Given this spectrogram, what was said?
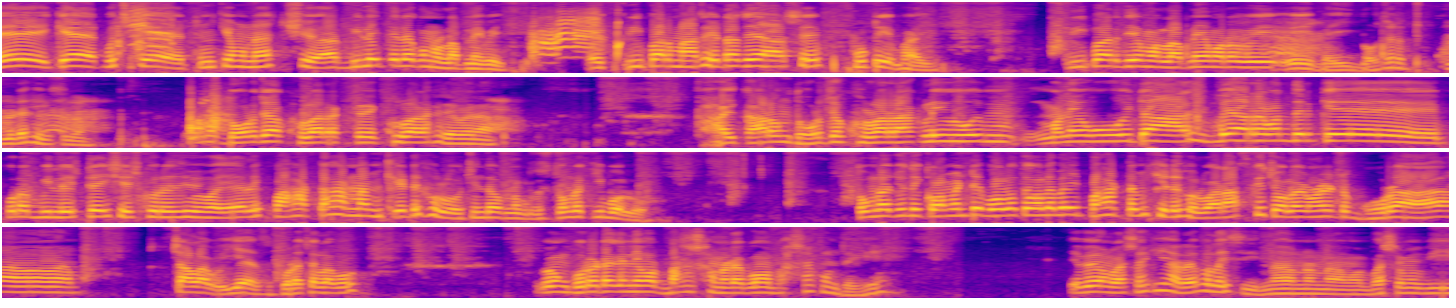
এই কে পুচি কে তুমি কেমন আছো? আর বিলে পেলে কোনো লাভ নেই ভাই। এই ক্রিপার মাঝে এটা যে আসে, ফুটে ভাই। ক্রিপার দিয়ে আমার লাভ নেই, আমার ওই এই ভাই, দরজাটা খুলে রেখেছিলাম। কোনো দরজা খোলা রাখতে খোলা রাখা যাবে না। ভাই, কারণ দরজা খোলা রাখলেই ওই মানে ওইটা আসবে আর আমাদেরকে পুরো ভিলেজটাই শেষ করে দিবে ভাই। আর পাহাড় টাহাড় না আমি কেটে ফেলব, চিন্তা ভাবনা করছি তোমরা কি বলো? তোমরা যদি কমেন্টে বলো তাহলে ভাই, পাহাড়টা আমি কেটে ফেলব। আর আজকে চলো, আমরা একটা ঘোড়া চালাবো ইয়াস ঘোড়া চালাবো। এবং ঘোড়াটাকে নিয়ে আমার বাসার সামনে রাখব। আমার বাসা কোন থেকে? এবার আমার বাসা কি হারাই ফেলাইছি? না না না, আমার বাসা আমি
